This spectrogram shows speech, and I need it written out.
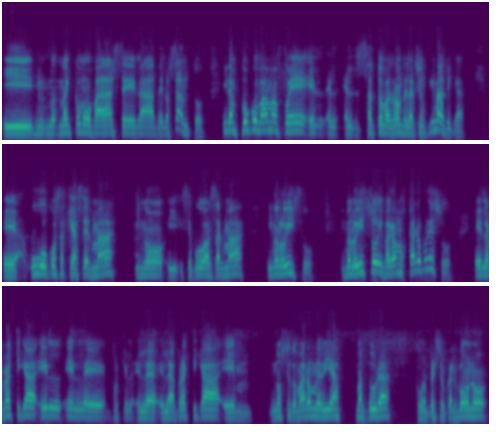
no, no, hay como para darse la de los santos. Y tampoco Obama fue el, el, el santo patrón de la acción climática. Eh, hubo cosas que hacer más y, no, y se pudo avanzar más y no lo hizo. Y no lo hizo y pagamos caro por eso. En la práctica, él, él eh, porque en la, en la práctica em, no se tomaron medidas más duras como el precio del carbono,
